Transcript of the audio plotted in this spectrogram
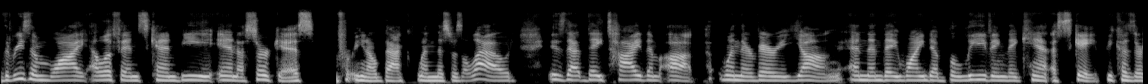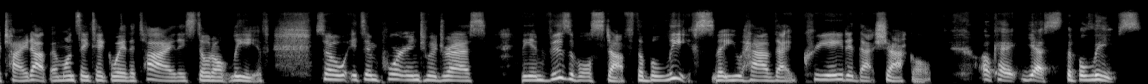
the reason why elephants can be in a circus for, you know, back when this was allowed is that they tie them up when they're very young and then they wind up believing they can't escape because they're tied up. And once they take away the tie, they still don't leave. So it's important to address the invisible stuff, the beliefs that you have that created that shackle. Okay. Yes. The beliefs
